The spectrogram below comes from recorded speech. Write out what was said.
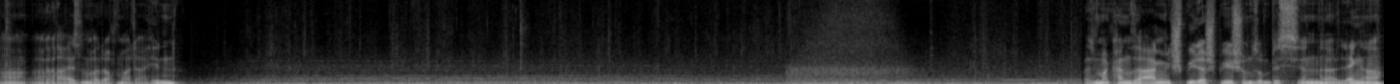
Ah, reisen wir doch mal dahin. Also man kann sagen, ich spiele das Spiel schon so ein bisschen äh, länger.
